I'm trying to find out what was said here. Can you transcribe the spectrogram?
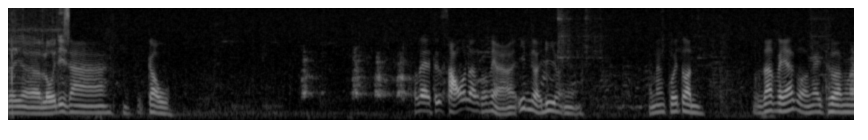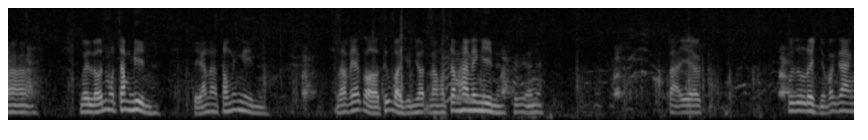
Đây là lối đi ra cầu. Hôm nay thứ sáu là có vẻ ít người đi mọi người. Khả năng cuối tuần. Giá vé của ngày thường là người lớn 100 nghìn, trẻ là 60 nghìn. Giá vé của thứ bảy, chủ nhật là 120 nghìn. Quý vị nhé tại ờ, khu du lịch ở Bắc Giang.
